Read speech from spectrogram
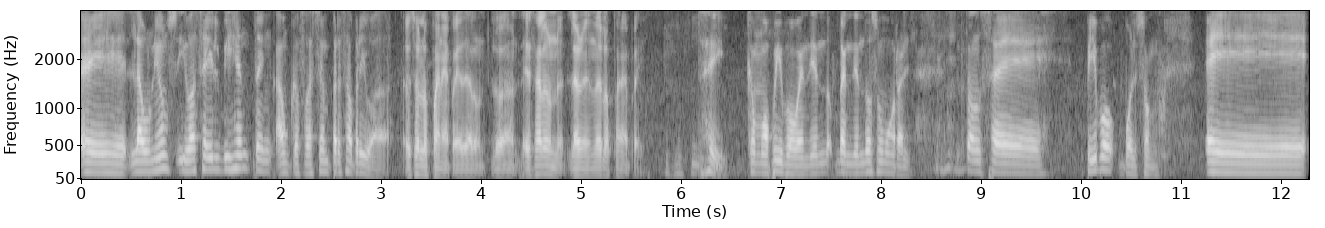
eh, la unión iba a seguir vigente en- aunque fuese empresa privada. Eso son los PNP. de la- lo- esa es la, uni- la unión de los PNP. Sí, como Pipo, vendiendo, vendiendo su moral. Entonces, Pipo, Bolsón. Eh,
